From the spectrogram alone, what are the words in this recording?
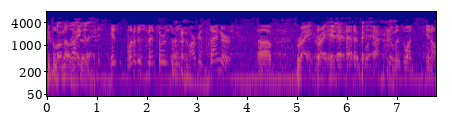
People don't know this, Right. do His, his one of his mentors was Margaret Sanger. Uh, Right, right. It- it- Madame Blavatsky was one. You know.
